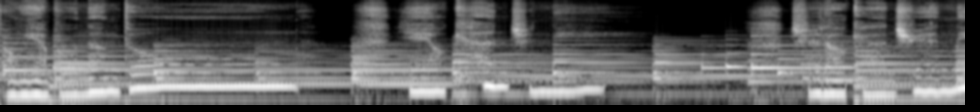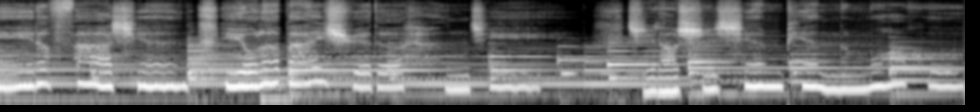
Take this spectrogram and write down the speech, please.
动也不能动，也要看着你，直到感觉你的发。线有了白雪的痕迹，直到视线变得模糊，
